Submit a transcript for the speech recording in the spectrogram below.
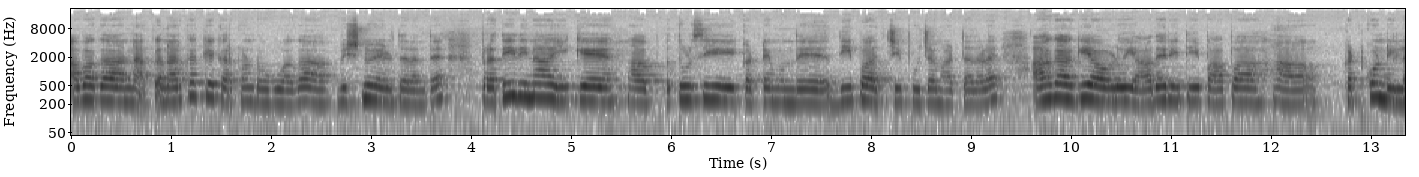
ಅವಾಗ ನರಕಕ್ಕೆ ಕರ್ಕೊಂಡು ಹೋಗುವಾಗ ವಿಷ್ಣು ಹೇಳ್ತಾರಂತೆ, ಪ್ರತಿದಿನ ಈಕೆ ತುಳಸಿ ಕಟ್ಟೆ ಮುಂದೆ ದೀಪ ಹಚ್ಚಿ ಪೂಜೆ ಮಾಡ್ತಾ ಇದ್ದಾಳೆ. ಹಾಗಾಗಿ ಅವಳು ಯಾವುದೇ ರೀತಿ ಪಾಪ ಕಟ್ಕೊಂಡಿಲ್ಲ.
